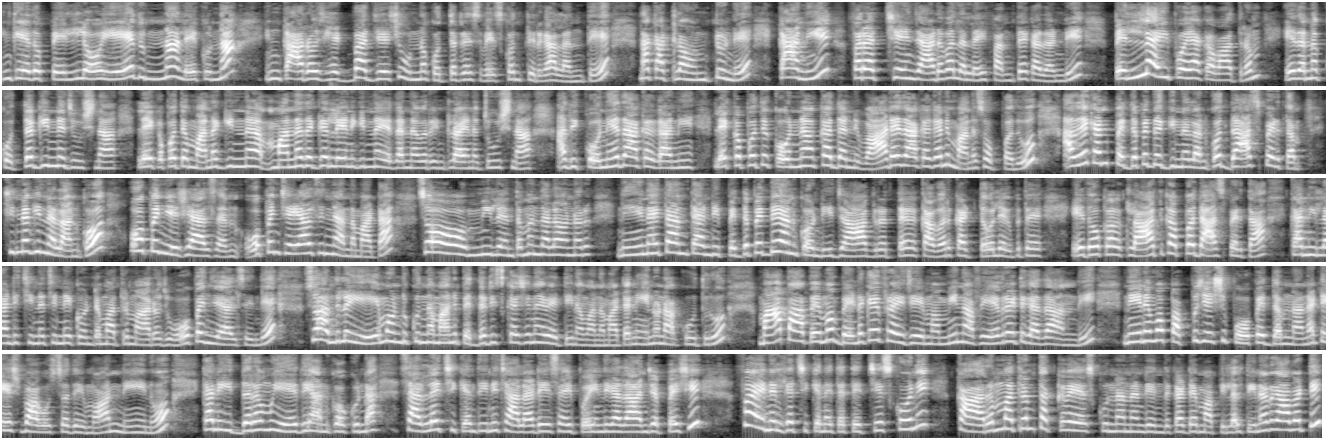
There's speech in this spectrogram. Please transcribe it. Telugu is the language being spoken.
ఇంకేదో పెళ్ళో ఏది ఉన్నా లేకున్నా ఇంకా ఆ రోజు హెడ్ బాత్ చేసి ఉన్న కొత్త డ్రెస్ వేసుకొని తిరగాలంతే. నాకు అట్లా ఉంటుండే. కానీ ఫర్ అ చేంజ్ ఆడవాళ్ళ లైఫ్ అంతా కదండి? పెళ్ళి అయిపోయాక మాత్రం ఏదన్నా కొత్త గిన్నె చూసినా లేకపోతే మన గిన్నె మన దగ్గర లేని గిన్నె ఏదన్నా ఎవరి ఇంట్లో అయినా చూసినా అది కొనేదాకా కానీ లేకపోతే కొన్నాక దాన్ని వాడేదాకా కానీ మనసు ఒప్పదు. అదే కానీ పెద్ద పెద్ద గిన్నెలు అనుకో దాచి పెడతాం. చిన్న గిన్నెలు అనుకో ఓపెన్ చేసేయాల్సి ఓపెన్ చేయాల్సిందే అన్నమాట. సో మీరు ఎంతమంది అలా ఉన్నారు? నేనైతే అంతే అండి. పెద్ద పెద్ద అనుకోండి జాగ్రత్త కవర్ కట్టో లేకపోతే ఏదో ఒక క్లాత్ కప్ప దాచి పెడతా. కానీ ఇలాంటి చిన్న చిన్న చిన్నవి కొంటే మాత్రం ఆ రోజు ఓపెన్ చేయాల్సిందే. సో అందులో ఏం వండుకుందామా అని పెద్ద డిస్కషనే పెట్టినాం అన్నమాట. నేను నా కూతురు మా పాప ఏమో బెండకాయ ఫ్రై చేయ మమ్మీ నా ఫేవరెట్ కదా అంది. నేనేమో పప్పు చేసి పోపేద్దాం నాన్న టేస్ట్ బాగా వస్తుందేమో అని నేను. కానీ ఇద్దరం ఏది అనుకోకుండా సర్లే చికెన్ తిని చాలా డేస్ అయిపోయింది కదా అని చెప్పేసి ఫైనల్గా చికెన్ అయితే తెచ్చేసుకొని కారం మాత్రం తక్కువ వేసుకున్నానండి. ఎందుకంటే మా పిల్లలు తినరు కాబట్టి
